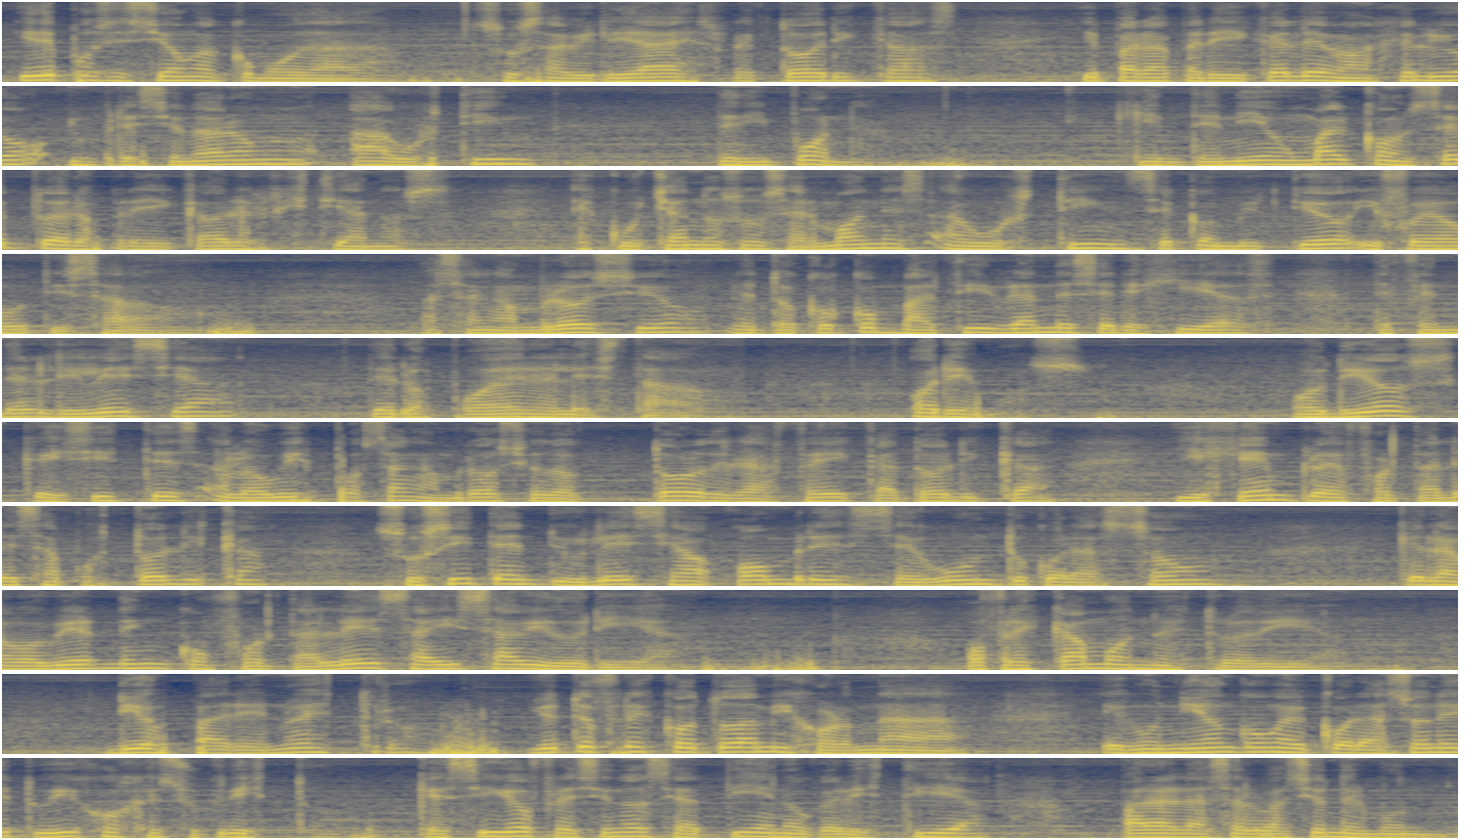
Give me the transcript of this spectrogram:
y de posición acomodada. Sus habilidades retóricas y para predicar el Evangelio impresionaron a Agustín de Nipona, quien tenía un mal concepto de los predicadores cristianos. Escuchando sus sermones, Agustín se convirtió y fue bautizado. A San Ambrosio le tocó combatir grandes herejías, defender la iglesia de los poderes del Estado. Oremos. Oh Dios, que hiciste al obispo San Ambrosio, doctor de la fe católica y ejemplo de fortaleza apostólica, suscita en tu iglesia hombres según tu corazón que la gobiernen con fortaleza y sabiduría. Ofrezcamos nuestro día. Dios Padre nuestro, yo te ofrezco toda mi jornada en unión con el corazón de tu Hijo Jesucristo, que sigue ofreciéndose a ti en Eucaristía para la salvación del mundo.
